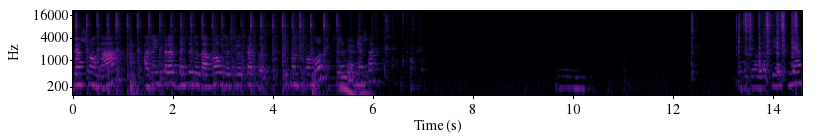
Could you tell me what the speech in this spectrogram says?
Zgaszona. Adonis teraz będzie dodawał do środka sos. Już mam Ci pomóc? Czy Nie. mieszać? Wygląda pięknie,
